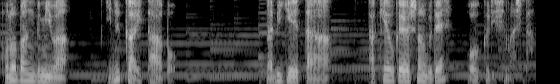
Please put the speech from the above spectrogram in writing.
この番組は犬飼ターボ、ナビゲーター竹岡義信でお送りしました。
